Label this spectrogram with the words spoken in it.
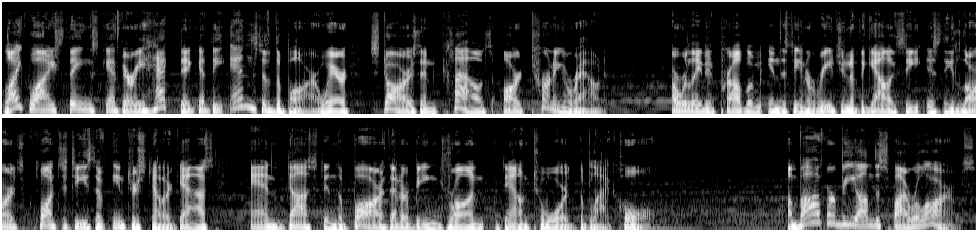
Likewise, things get very hectic at the ends of the bar where stars and clouds are turning around. A related problem in this inner region of the galaxy is the large quantities of interstellar gas and dust in the bar that are being drawn down toward the black hole. Above or beyond the spiral arms.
